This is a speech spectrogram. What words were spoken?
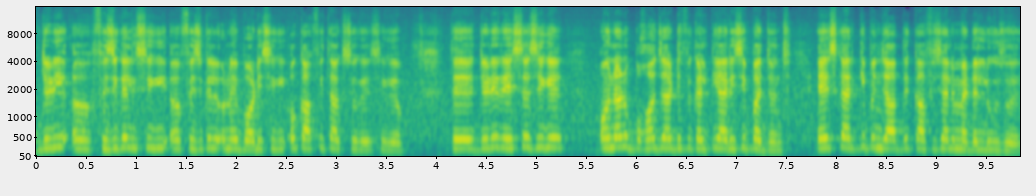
ਜਿਹੜੀ ਫਿਜ਼ੀਕਲੀ ਸੀਗੀ ਫਿਜ਼ੀਕਲ ਉਹਨਾਂ ਦੀ ਬਾਡੀ ਸੀਗੀ ਉਹ ਕਾਫੀ ਥੱਕ ਚੁੱਕੇ ਸੀਗੇ। ਤੇ ਜਿਹੜੇ ਰੇਸਰ ਸੀਗੇ ਉਹਨਾਂ ਨੂੰ ਬਹੁਤ ਜ਼ਿਆਦਾ ਡਿਫਿਕਲਟੀ ਆ ਰਹੀ ਸੀ ਭੱਜਣ 'ਚ। ਇਸ ਕਰਕੇ ਪੰਜਾਬ ਦੇ ਕਾਫੀ ਸਾਰੇ ਮੈਡਲ ਲੂਜ਼ ਹੋਏ।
